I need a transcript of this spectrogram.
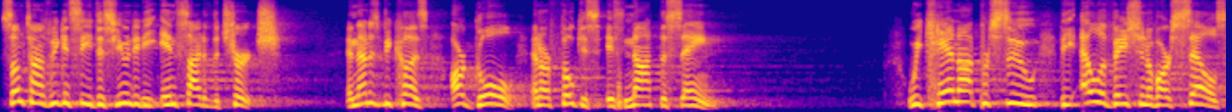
Sometimes we can see disunity inside of the church. And that is because our goal and our focus is not the same. We cannot pursue the elevation of ourselves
